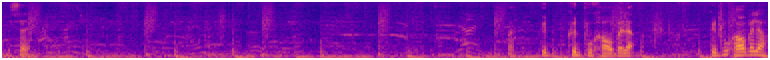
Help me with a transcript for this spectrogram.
ไม่ใส่ ขึ้นขึ้นภูเขาไปแล้ว ขึ้นภูเขาไปแล้ว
